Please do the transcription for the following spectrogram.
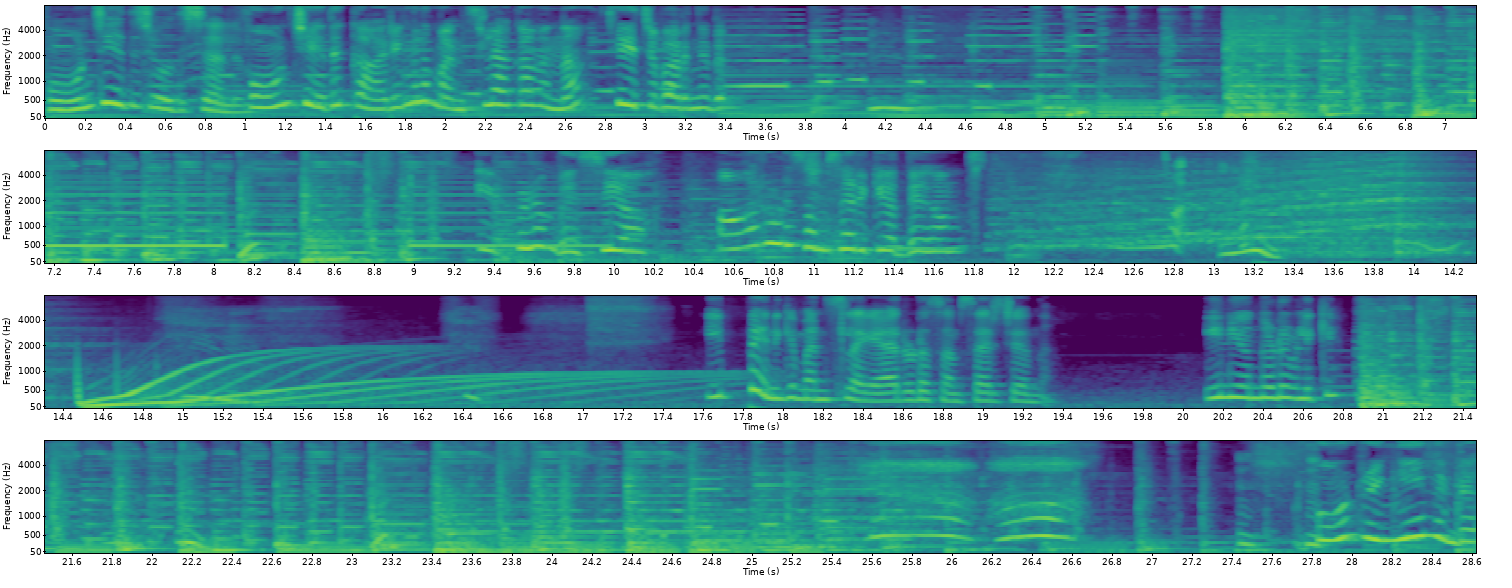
ഫോൺ ചെയ്ത് ചോദിച്ചാലും. ഫോൺ ചെയ്ത് കാര്യങ്ങൾ മനസ്സിലാക്കാമെന്നാ ചേച്ചി പറഞ്ഞത്. ഇപ്പോഴും ബിസിയാ? ആരോട് സംസാരിക്കും അദ്ദേഹം? ഇപ്പൊ എനിക്ക് മനസ്സിലായി ആരോടാ സംസാരിച്ചതെന്ന്. ഇനി ഒന്നുകൂടെ വിളിക്ക്. ഫോൺ റിങ് ചെയ്യുന്നുണ്ട്.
